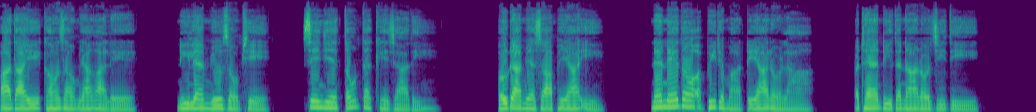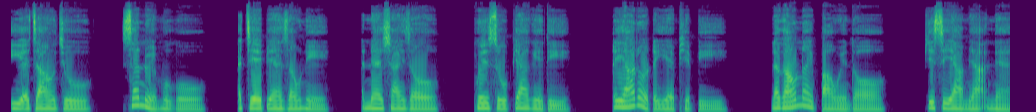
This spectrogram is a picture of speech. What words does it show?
ဘာသာရေးခေါင်းဆောင်များကလည်းနီလန်မျိုးစုံဖြင့်စင်ကြင်သုံးသပ်ခဲ့ကြသည်ဗုဒ္ဓမြတ်စွာဘုရား၏နန်းနေသောအဘိဓမ္မာတရားတော်လားပဋ္ဌာန်းဒေသနာတော်ကြီးသည်ဤအကြောင်းအကျိုးဆက်နွယ်မှုကို အကျယ်ပြန့်ဆုံးနှင့်အနက်ဆိုင်ဆုံးဖွင့်ဆိုပြခဲ့သည့်တရားတော်တစ်ရက်ဖြစ်ပြီး၎င်း၌ပါဝင်သောပစ္စယများအနံ့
